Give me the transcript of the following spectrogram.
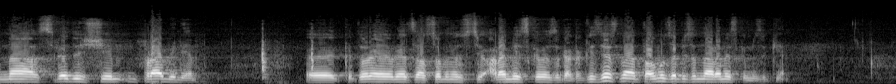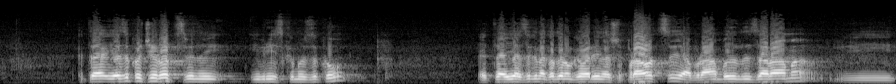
на следующем правиле, э, которое является особенностью арамейского языка. Как известно, Талмуд записан на арамейском языке. Это язык очень родственный еврейскому языку, это язык, на котором говорили наши правцы. Авраам был из Арама, и,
